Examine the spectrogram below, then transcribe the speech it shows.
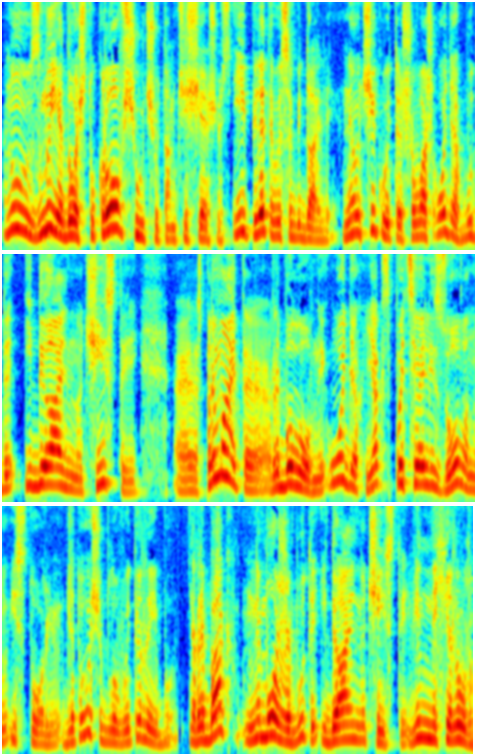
Ну, змиє дощ ту кров, щучу там чи ще щось, і підете ви собі далі. Не очікуйте, що ваш одяг буде ідеально чистий. Е, Сприймайте риболовний одяг як спеціалізовану історію для того, щоб ловити рибу. Рибак не може бути ідеально чистий, він не хірург.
